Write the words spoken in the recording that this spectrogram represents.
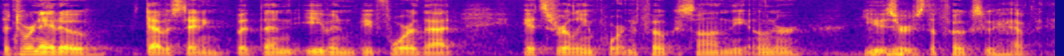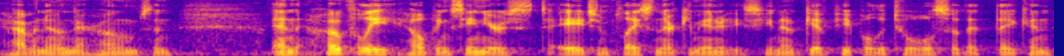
The tornado devastating, but then even before that, it's really important to focus on the owner users, mm-hmm. the folks who have haven't owned their homes and and hopefully helping seniors to age in place in their communities. You know, give people the tools so that they can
